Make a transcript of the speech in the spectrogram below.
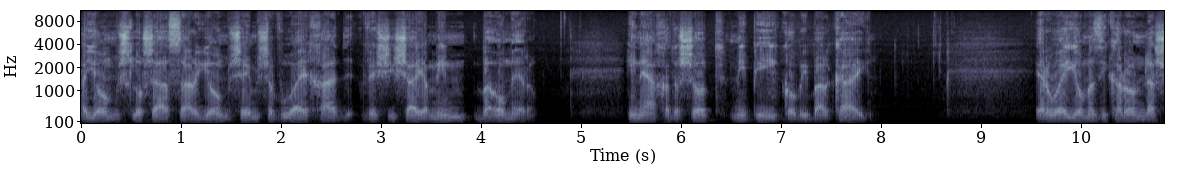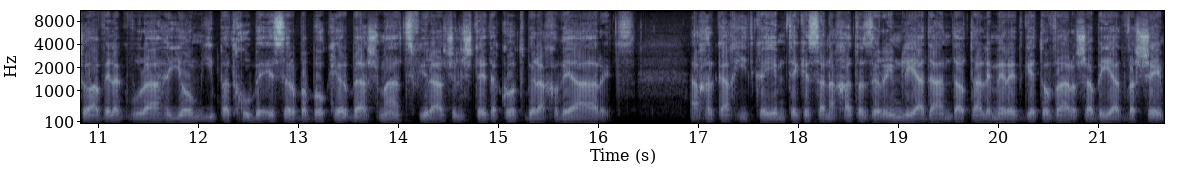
היום 13 יום שהם שבוע אחד ושישה ימים בעומר. הנה החדשות מפי קובי ברקאי. אירועי יום הזיכרון לשואה ולגבורה היום ייפתחו ב-10 בבוקר בהשמעת צפירה של שתי דקות ברחבי הארץ. אחר כך יתקיים טקס הנחת הזרים ליד האנדרטה למרד גטו ורשה ביד ושם.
